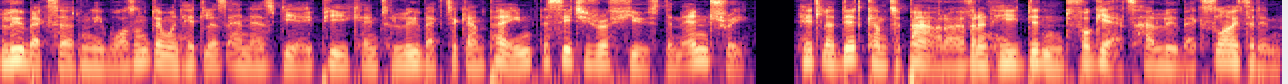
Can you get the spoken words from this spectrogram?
Lübeck certainly wasn't, and when Hitler's NSDAP came to Lübeck to campaign, the city refused them entry. Hitler did come to power, however, and he didn't forget how Lübeck slighted him.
